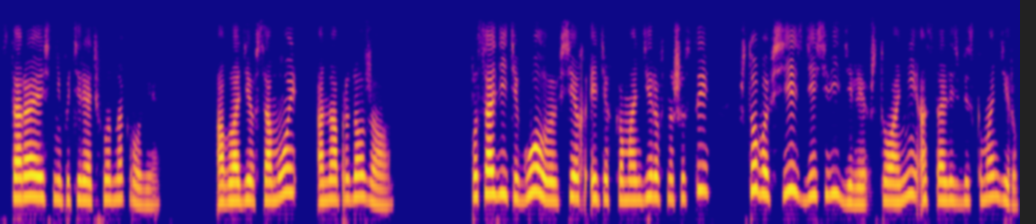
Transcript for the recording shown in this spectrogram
стараясь не потерять хладнокровие. Овладев самой, она продолжала. «Посадите головы всех этих командиров на шесты, чтобы все здесь видели, что они остались без командиров.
